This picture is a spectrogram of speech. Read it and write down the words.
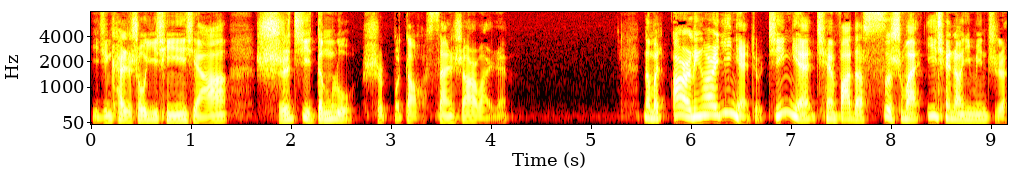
已经开始受疫情影响，实际登陆是不到三十二万人。那么，二零二一年就今年签发的四十万一千张移民纸，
